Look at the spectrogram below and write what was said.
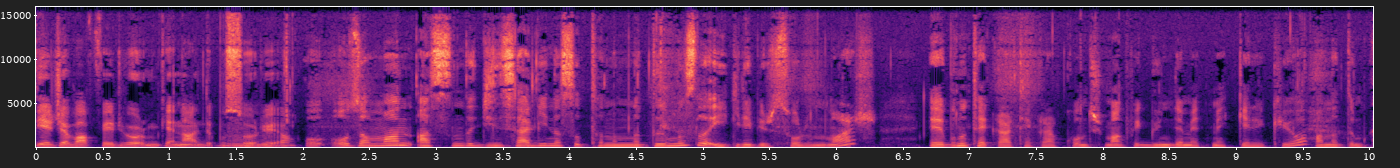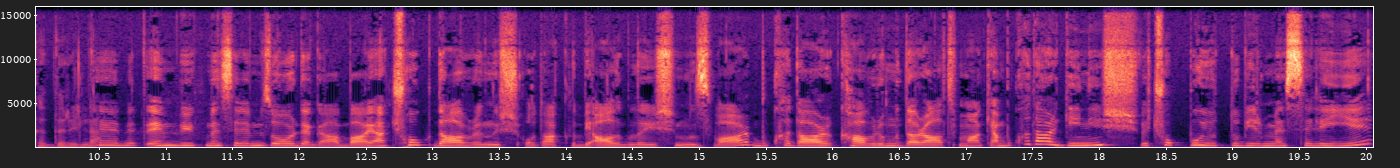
diye cevap veriyorum genelde bu hmm. soruya. O, o zaman aslında cinselliği nasıl tanımladığımızla ilgili bir sorun var. E, bunu tekrar tekrar konuşmak ve gündem etmek gerekiyor anladığım kadarıyla. Evet en büyük meselemiz orada galiba. Yani çok davranış odaklı bir algılayışımız var. Bu kadar kavramı daraltmak yani bu kadar geniş ve çok boyutlu bir meseleyi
